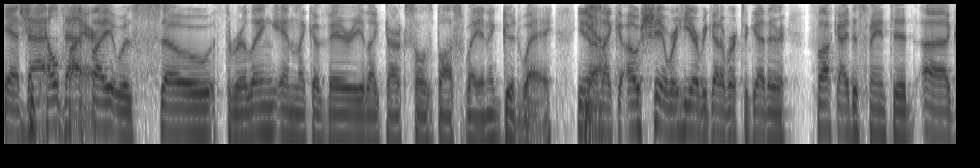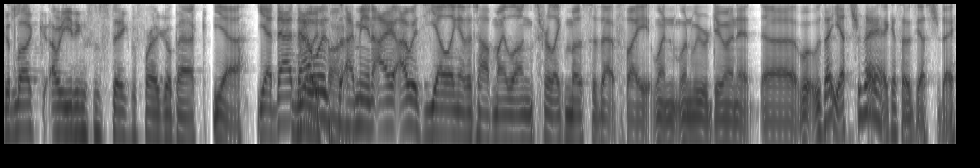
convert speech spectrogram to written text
Yeah, shoots that, hellfire. That fight was so thrilling in like a very like Dark Souls boss way, in a good way. You know, Yeah. like oh shit, we're here, we got to work together. Fuck, I just fainted. Uh, good luck. I'm eating some steak before I go back. Yeah, yeah, that that Really was. fun. I mean, I, I was yelling at the top of my lungs for like most of that fight when when we were doing it. Uh, was that yesterday? I guess that was yesterday.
